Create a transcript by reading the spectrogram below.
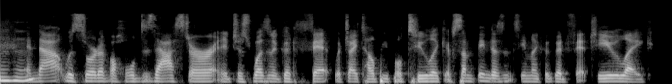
Mm-hmm. And that was sort of a whole disaster. And it just wasn't a good fit, which I tell people too. Like if something doesn't seem like a good fit to you, like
